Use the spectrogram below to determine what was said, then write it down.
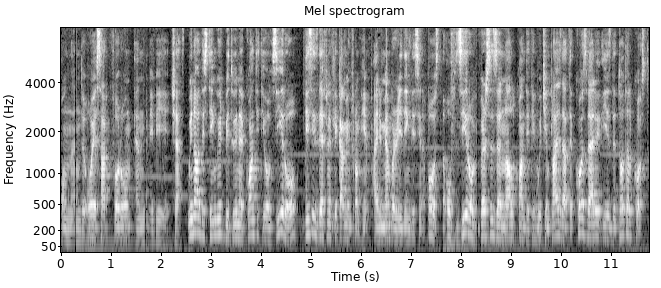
on, on, the OSArch forum and maybe chat. We now distinguish between a quantity of zero, this is definitely coming from him. I remember reading this in a post, of zero versus a null quantity, which implies that the cost value is the total cost.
